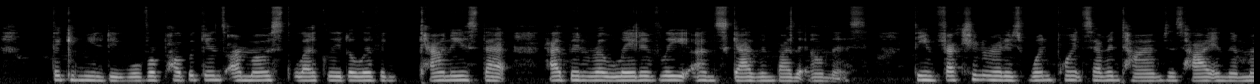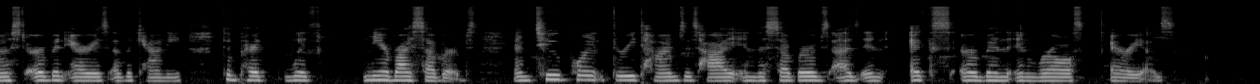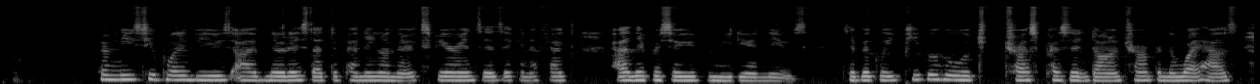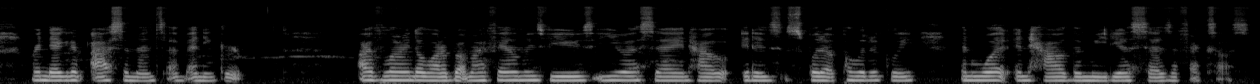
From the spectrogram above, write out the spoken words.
the community, while Republicans are most likely to live in counties that have been relatively unscathed by the illness. The infection rate is 1.7 times as high in the most urban areas of the county compared with nearby suburbs, and 2.3 times as high in the suburbs as in ex-urban and rural areas. From these two point of views, I've noticed that depending on their experiences, it can affect how they perceive the media and news. Typically, people who will tr- trust President Donald Trump and the White House were negative estimates of any group. I've learned a lot about my family's views, USA, and how it is split up politically, and what and how the media says affects us.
